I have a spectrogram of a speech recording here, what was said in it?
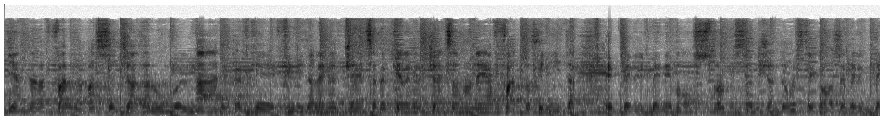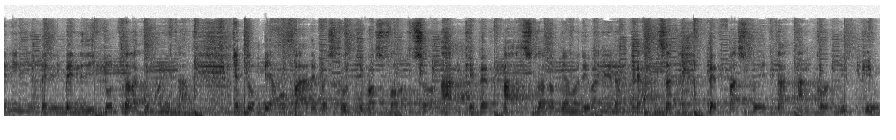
di andare a fare la passeggiata lungo il mare perché è finita l'emergenza, perché l'emergenza non è affatto finita. E per il bene vostro, che sto dicendo queste cose, per il bene mio, per il bene di tutta la comunità. E dobbiamo fare quest'ultimo sforzo, anche per Pasqua dobbiamo rimanere a casa, per Pasquetta ancora di più.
